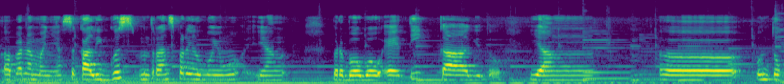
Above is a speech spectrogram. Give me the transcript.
apa namanya sekaligus mentransfer ilmu-ilmu yang berbau-bau etika gitu yang uh, untuk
